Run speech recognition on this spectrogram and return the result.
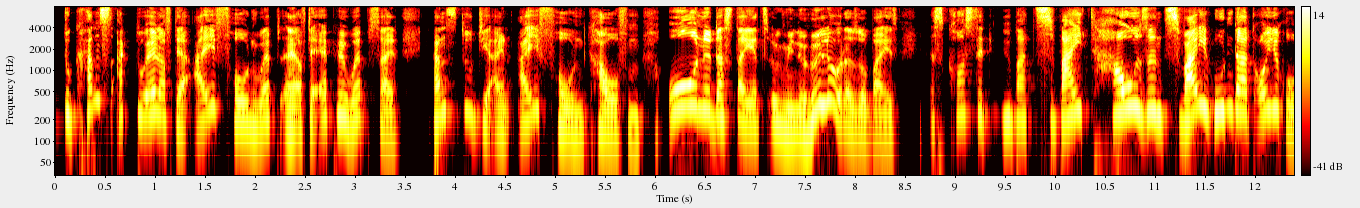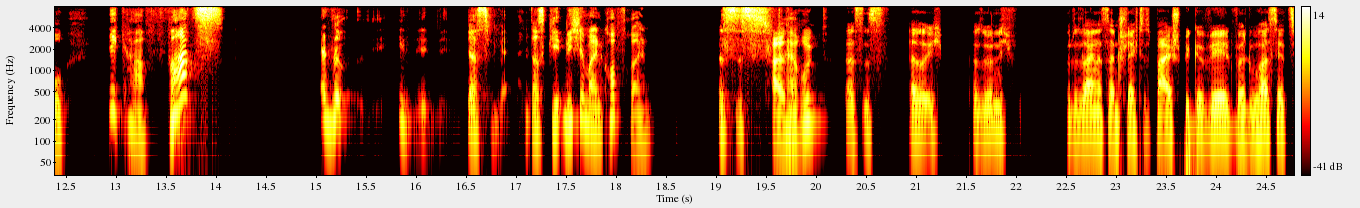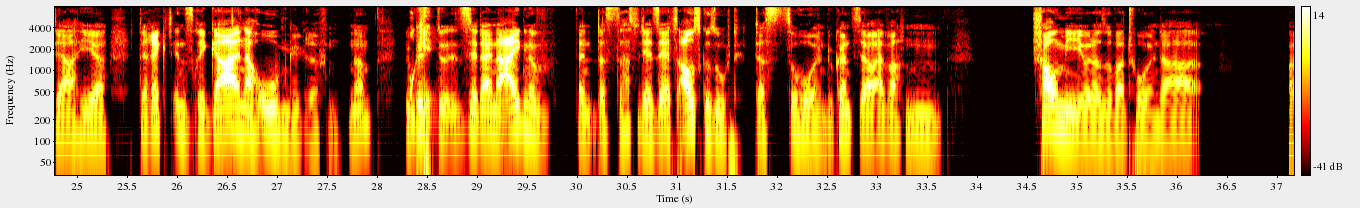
du kannst aktuell auf der iPhone Web, äh, auf der Apple Website kannst du dir ein iPhone kaufen, ohne dass da jetzt irgendwie eine Hülle oder so bei ist. Das kostet über 2200 Euro. Dicker, was? Also, das, das geht nicht in meinen Kopf rein. Das ist also, verrückt. Das ist, also ich persönlich würde sagen, das ist ein schlechtes Beispiel gewählt, weil du hast jetzt ja hier direkt ins Regal nach oben gegriffen. Ne? Du okay. bist, du, ist ja deine eigene denn das hast du dir selbst ausgesucht, das zu holen. Du könntest ja auch einfach ein Xiaomi oder sowas holen. Da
